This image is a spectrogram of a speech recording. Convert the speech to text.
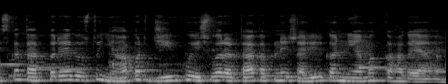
इसका तात्पर्य है दोस्तों, यहाँ पर जीव को ईश्वर अर्थात अपने शरीर का नियामक कहा गया है।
